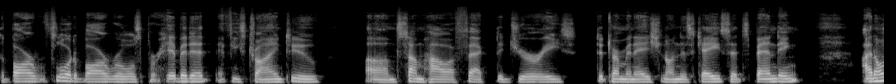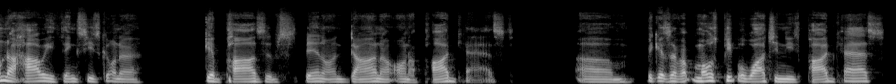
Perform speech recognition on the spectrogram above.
The bar, Florida bar rules prohibit it if he's trying to um, somehow affect the jury's determination on this case at spending. I don't know how he thinks he's going to give positive spin on Donna on a podcast. Um, because of most people watching these podcasts,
